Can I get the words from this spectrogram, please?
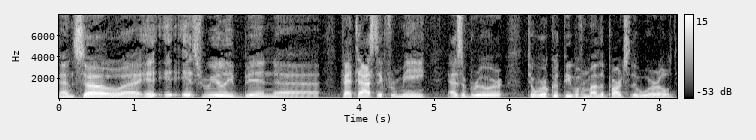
And so uh, it, it, it's really been uh, fantastic for me as a brewer to work with people from other parts of the world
